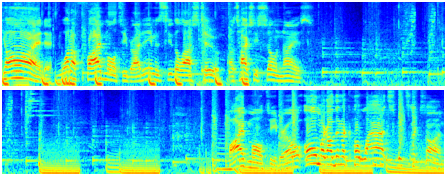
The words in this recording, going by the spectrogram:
god! What a 5 multi, bro. I didn't even see the last two. That's actually so nice. Five multi, bro. Oh my god, then a collat. Spit six on.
